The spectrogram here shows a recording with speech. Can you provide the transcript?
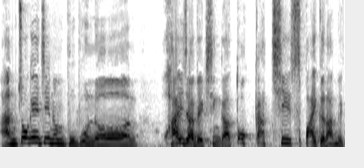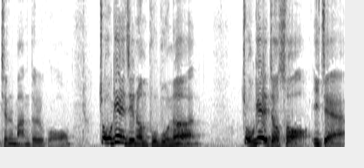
안 쪼개지는 부분은 화이자 백신과 똑같이 스파이크 단백질을 만들고 쪼개지는 부분은 쪼개져서 이제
